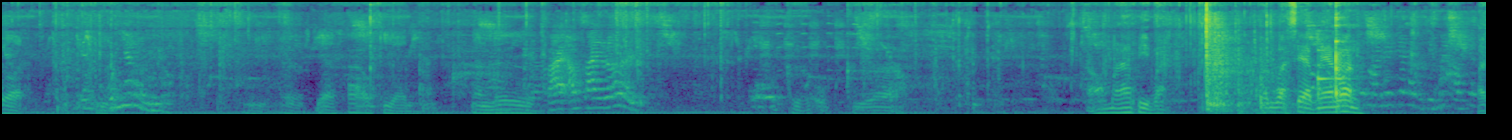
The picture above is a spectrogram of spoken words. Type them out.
ยอดเออแก่ข้าวเกียนนั่นเลยไปเอาใส่เลยเกลืออบเกลือเอามาพี่บัดมันว่าแซ่บแน่นอนบัด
